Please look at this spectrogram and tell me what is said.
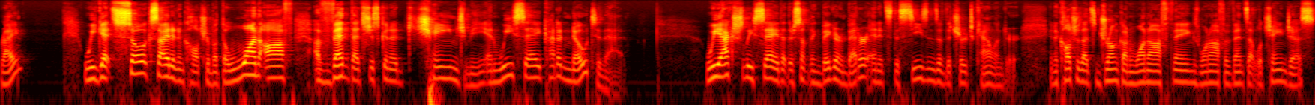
right? We get so excited in culture about the one off event that's just going to change me. And we say kind of no to that. We actually say that there's something bigger and better, and it's the seasons of the church calendar. In a culture that's drunk on one off things, one off events that will change us,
